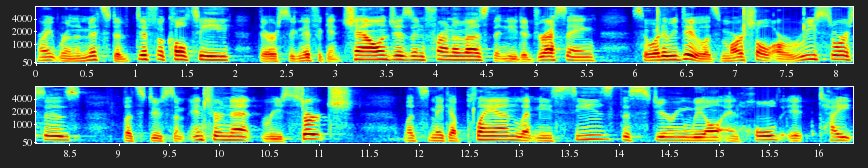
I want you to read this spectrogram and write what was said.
right? We're in the midst of difficulty, there are significant challenges in front of us that need addressing. So, what do we do? Let's marshal our resources. Let's do some internet research. Let's make a plan. Let me seize the steering wheel and hold it tight.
